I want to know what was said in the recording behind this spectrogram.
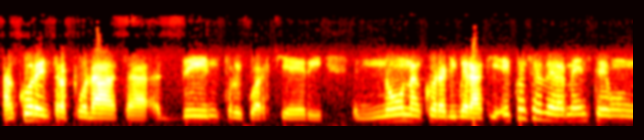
ancora intrappolata dentro i quartieri non ancora liberati e questo è veramente un,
